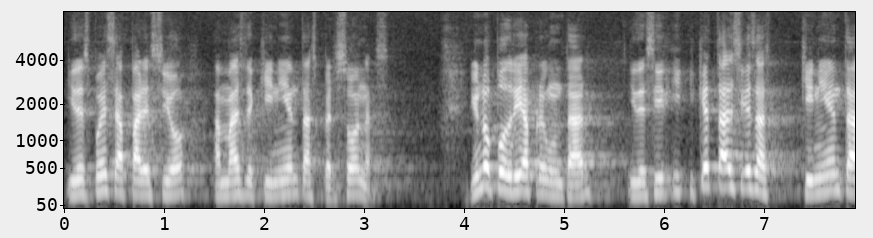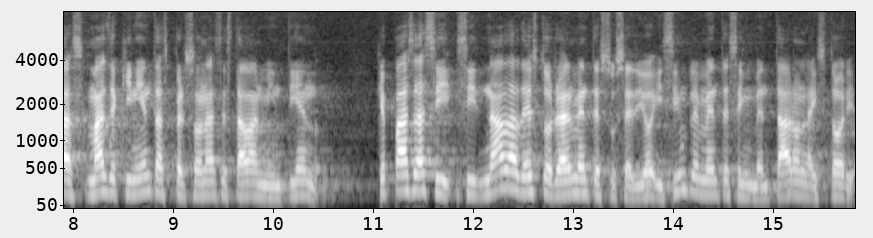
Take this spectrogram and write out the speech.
y después se apareció a más de 500 personas. Y uno podría preguntar y decir, ¿y, qué tal si esas 500, más de 500 personas estaban mintiendo? ¿Qué pasa si, nada de esto realmente sucedió y simplemente se inventaron la historia?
